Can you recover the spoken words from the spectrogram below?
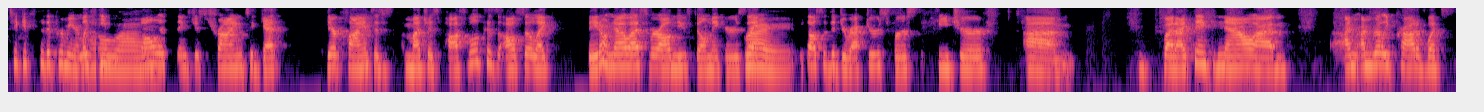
tickets to the premiere, like oh, even wow. smallest things, just trying to get their clients as much as possible. Because also, like, they don't know us. We're all new filmmakers. Like, right. it's also the director's first feature. Um, but I think now um, I'm, I'm really proud of what's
